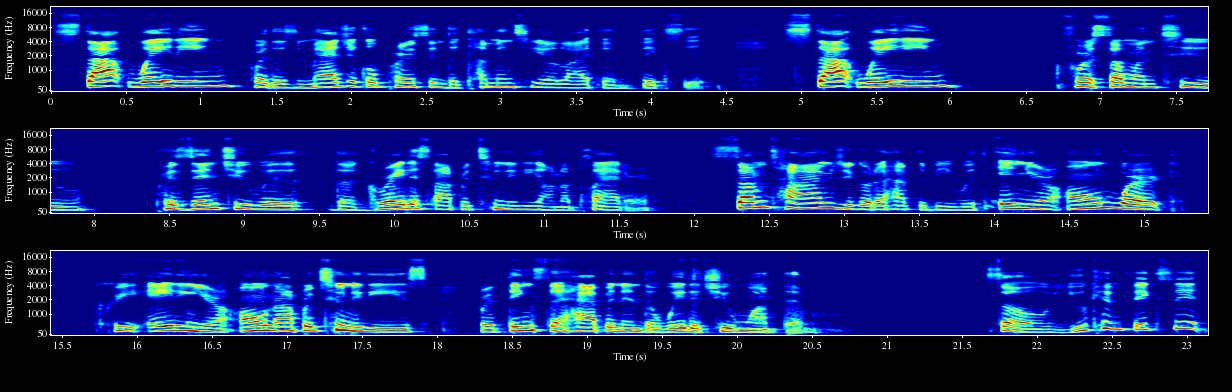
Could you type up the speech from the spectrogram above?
Stop waiting for this magical person to come into your life and fix it. Stop waiting for someone to present you with the greatest opportunity on a platter. Sometimes you're going to have to be within your own work, creating your own opportunities for things to happen in the way that you want them. So you can fix it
